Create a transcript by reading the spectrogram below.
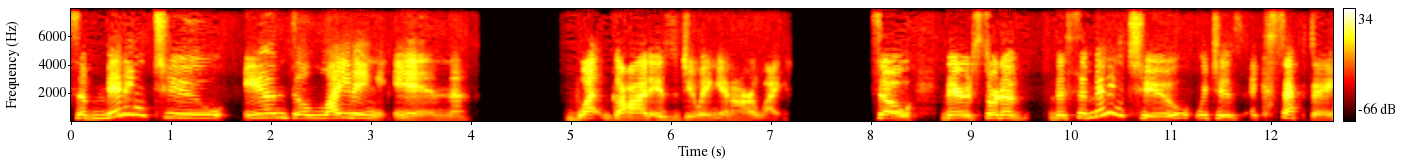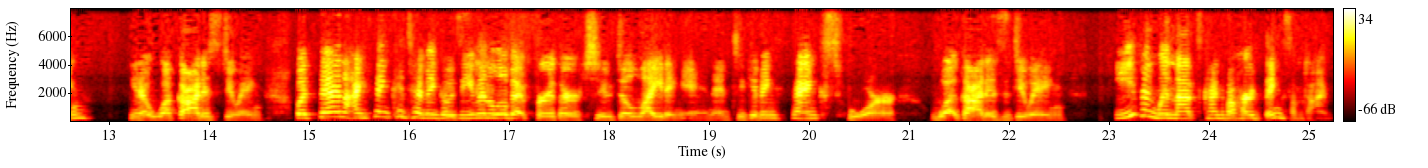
submitting to and delighting in what God is doing in our life. So there's sort of the submitting to, which is accepting, you know, what God is doing. But then I think contentment goes even a little bit further to delighting in and to giving thanks for what God is doing, even when that's kind of a hard thing sometimes.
